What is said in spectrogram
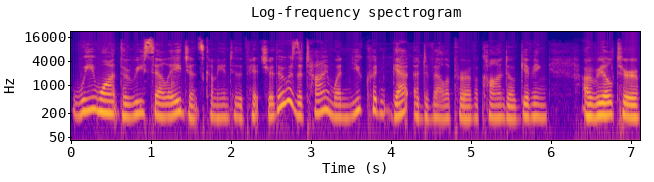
we want the resale agents coming into the picture. There was a time when you couldn't get a developer of a condo giving a realtor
